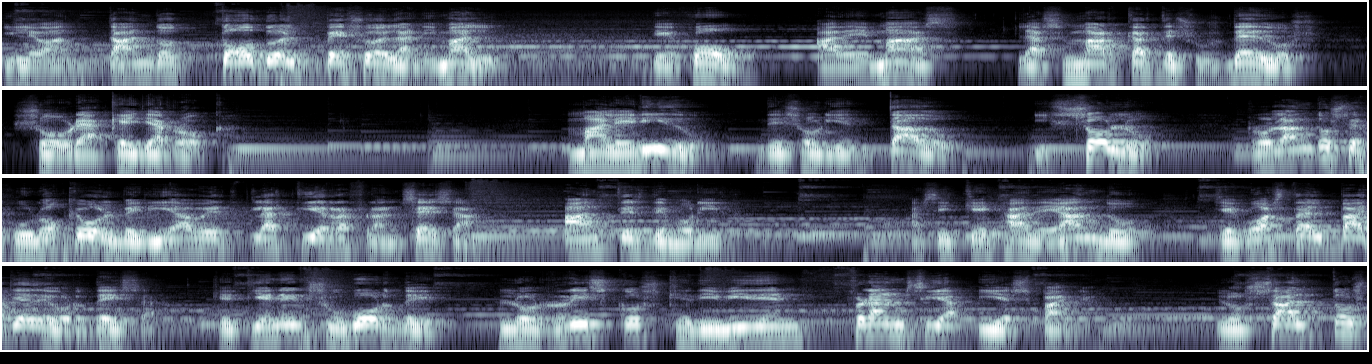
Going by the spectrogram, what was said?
y levantando todo el peso del animal, dejó, además, las marcas de sus dedos sobre aquella roca. Malherido, desorientado y solo, Rolando se juró que volvería a ver la tierra francesa antes de morir. Así que jadeando llegó hasta el valle de Ordesa, que tiene en su borde los riscos que dividen Francia y España. Los altos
